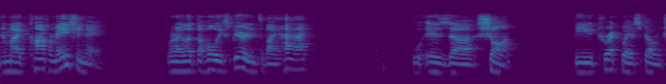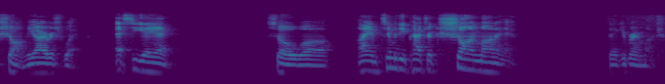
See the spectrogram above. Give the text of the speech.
And my confirmation name, when I let the Holy Spirit into my hat, is uh, Sean. The correct way of spelling Sean, the Irish way. S E A N. So uh, I am Timothy Patrick Sean Monahan. Thank you very much.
